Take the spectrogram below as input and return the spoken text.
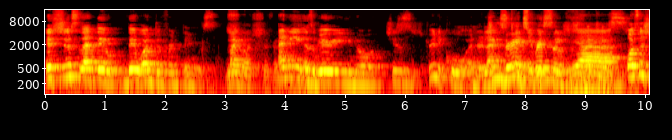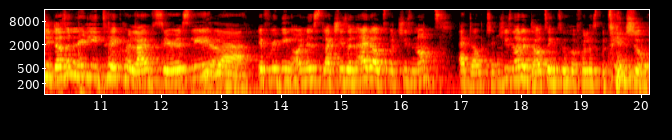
It's just that they they want different things. Like Much. Annie is a very, you know, she's really cool and relaxed. She's very expressive. She's Yeah. reckless. Also, she doesn't really take her life seriously. Yeah. yeah. If we're being honest, like she's an adult, but she's not. Adulting. She's not adulting to her fullest potential.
